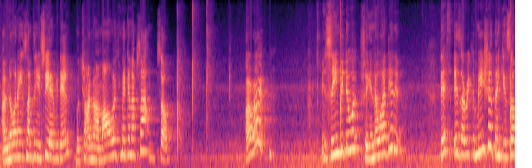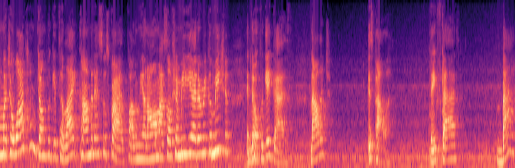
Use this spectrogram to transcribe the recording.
I know it ain't something you see every day, but y'all know I'm always making up something. So, all right. You seen me do it, so you know I did it. This is Arika Misha. Thank you so much for watching. Don't forget to like, comment, and subscribe. Follow me on all my social media at Arika Misha. And don't forget, guys, knowledge is power. Thanks, guys. Bye.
